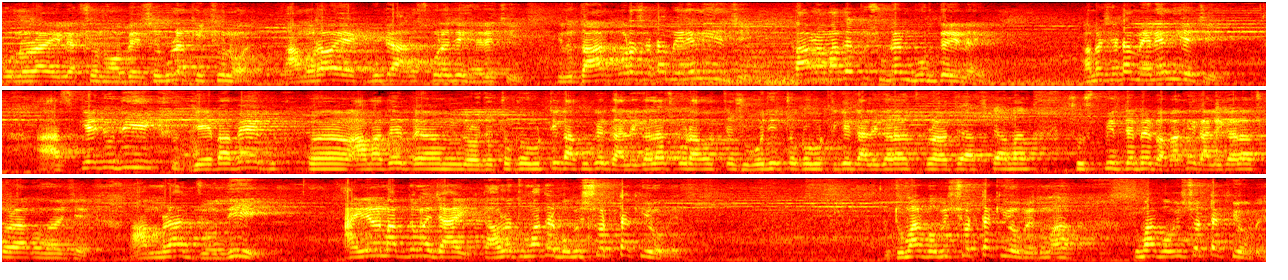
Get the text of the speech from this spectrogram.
পুনরায় ইলেকশন হবে, সেগুলো কিছু নয়। আমরাও এক বুটে আরেস করে যে হেরেছি, কিন্তু তারপরও সেটা মেনে নিয়েছি। কারণ আমাদের তো স্টুডেন্ট ভোট দেয় নাই। আমরা সেটা মেনে নিয়েছি। আজকে যদি যেভাবে আমাদের রজত চক্রবর্তী কাকুকে গালিগালাজ করা হচ্ছে, শুভজিৎ চক্রবর্তীকে গালিগালাজ করা হচ্ছে, আজকে আমার সুস্মিত দেবের বাবাকে গালিগালাজ করা হয়েছে। আমরা যদি আইনের মাধ্যমে যাই, তাহলে তোমাদের ভবিষ্যৎটা কী হবে? তোমার ভবিষ্যৎটা কী হবে? তোমার তোমার ভবিষ্যৎটা কী হবে?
